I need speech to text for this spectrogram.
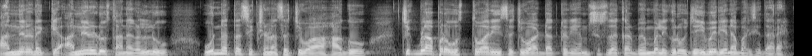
ಹನ್ನೆರಡಕ್ಕೆ ಹನ್ನೆರಡು ಸ್ಥಾನಗಳಲ್ಲೂ ಉನ್ನತ ಶಿಕ್ಷಣ ಸಚಿವ ಹಾಗೂ ಚಿಕ್ಕಬಳ್ಳಾಪುರ ಉಸ್ತುವಾರಿ ಸಚಿವ ಡಾಕ್ಟರ್ ಎಂ ಸಿ ಸುಧಾಕರ್ ಬೆಂಬಲಿಗರು ಜೈಬೇರಿಯನ್ನು ಭರಿಸಿದ್ದಾರೆ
